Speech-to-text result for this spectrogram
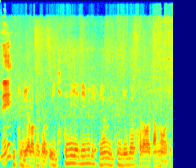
Neyi? Üçüncüye bakacağım. İkisini yediğimi düşünüyorum. Üçüncüyle sıra bakalım ne olacak.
